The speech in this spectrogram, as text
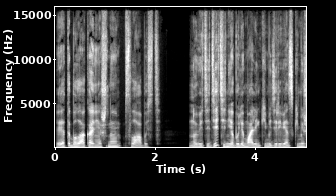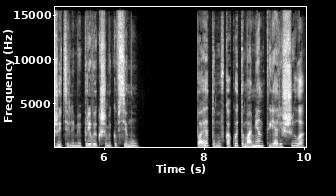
Это была, конечно, слабость. Но ведь и дети не были маленькими деревенскими жителями, привыкшими ко всему. Поэтому в какой-то момент я решила,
